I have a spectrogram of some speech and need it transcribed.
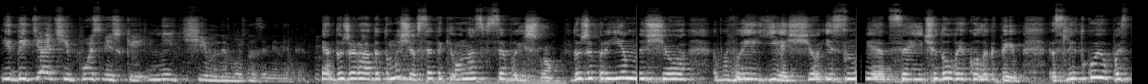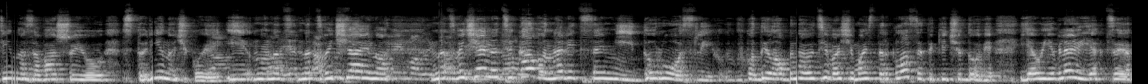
і дитячі посмішки нічим не можна замінити. Я дуже рада, тому що все-таки у нас все вийшло. Дуже приємно, що ви є, що існує цей чудовий колектив. Слідкую постійно за вашою сторіночкою, Да. і ну Да, над- надзвичайно надзвичайно цікаво, навіть самій дорослі ходила б на оці ваші майстер-класи, такі чудові. Я уявляю, як це,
